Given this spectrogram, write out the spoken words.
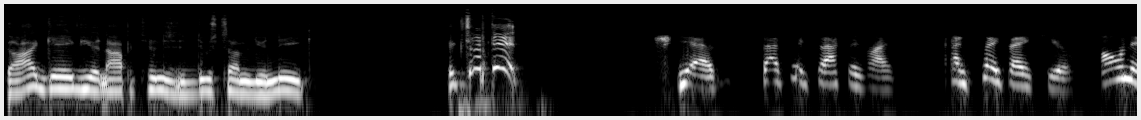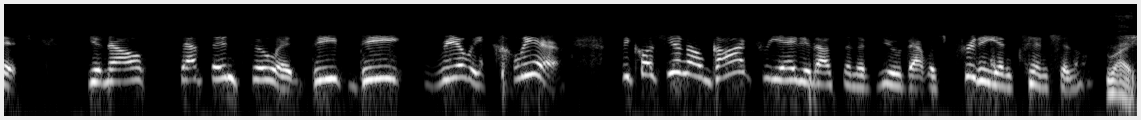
God gave you an opportunity to do something unique. Accept it. Yes, that's exactly right. And say thank you. Own it. You know, step into it. Be be really clear. Because, you know, God created us in a view that was pretty intentional. Right.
